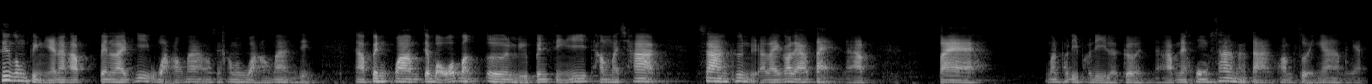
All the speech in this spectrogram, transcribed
ซึ่งตรงสิ่งนี้นะครับ เป็นอะไรที่ว้าวมากต้องใช้คำว่าว้าวมากจริงๆนะครับเป็นความจะบอกว่าบังเอิญ หรือเป็นสิ่งที่ธรรมชาติสร้างขึ้นหรืออะไรก็แล้วแต่นะครับ แต่มันพอดีพอดีเหลือเกินนะครับ ในโครงสร้างต่างๆ ความสวยงามเนี้ย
